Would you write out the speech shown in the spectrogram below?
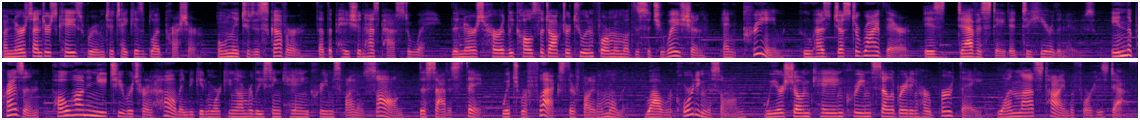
a nurse enters Kay's room to take his blood pressure, only to discover that the patient has passed away. The nurse hurriedly calls the doctor to inform him of the situation, and Cream, who has just arrived there, is devastated to hear the news. In the present, Pohan and Yichi return home and begin working on releasing Kay and Cream's final song, The Saddest Thing, which reflects their final moment. While recording the song, we are shown Kay and Cream celebrating her birthday one last time before his death.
